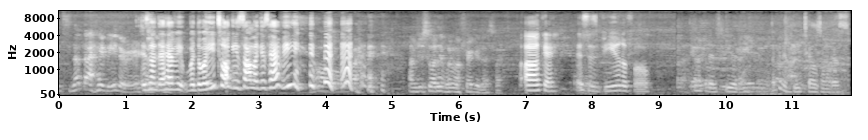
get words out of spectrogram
It's not that heavy either. It's not that heavy, but the way you talk, it sounds like it's heavy. oh, I'm just holding it with my finger. That's why. Oh, okay, this is beautiful. Look at this beauty. Look at the details on this.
